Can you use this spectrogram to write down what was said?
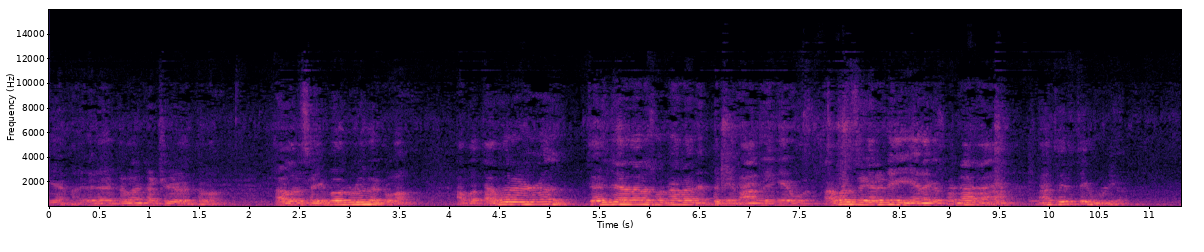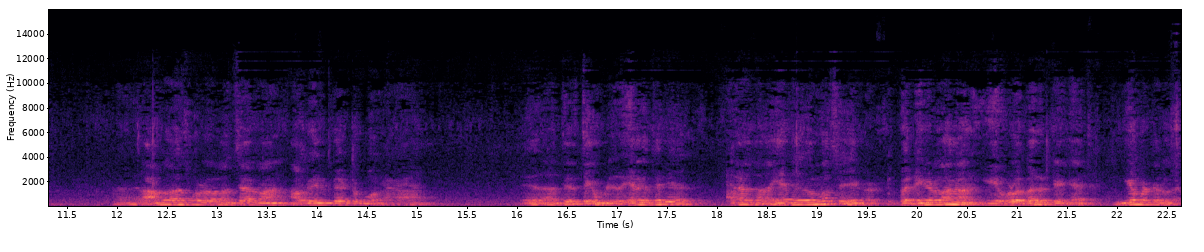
ஏன்? மனிதன் இருக்கலாம் கட்சிகள் இருக்கலாம். தவறு செய்பவர்களும் இருக்கலாம். அப்போ தவறுன்னு தெரிஞ்சாதானே சொன்னாதான் இப்ப நான் நீங்கள் தவறு செய்கிறேன்னு எனக்கு சொன்னாதான் நான் திருத்திக்க முடியும். ராமதாஸ் போடுறதெல்லாம் சேரலாம் அப்படின்னு கேட்டு போனேன் இதை நான் திருத்திக்க முடியாது. எனக்கு தெரியாது. அதனால தான் என்னை செய்யுங்கள் இப்போ நீங்கள் இங்க இவ்வளோ பேர் இருக்கீங்க. இங்கே மட்டும் இல்லை.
